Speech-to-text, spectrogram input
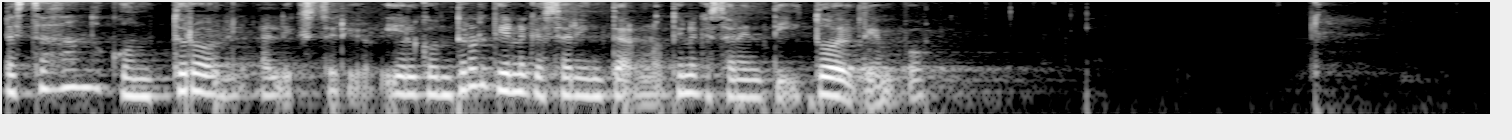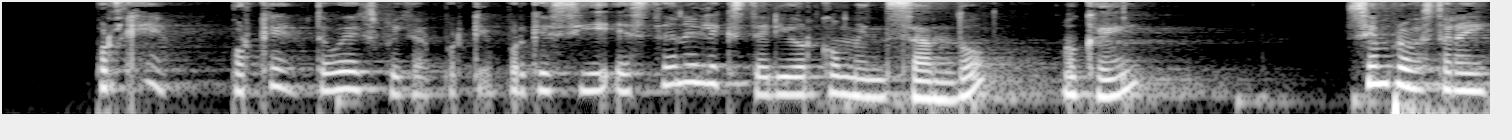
Le estás dando control al exterior. Y el control tiene que ser interno, tiene que estar en ti todo el tiempo. ¿Por qué? ¿Por qué? Te voy a explicar por qué. Porque si está en el exterior comenzando, ¿ok? Siempre va a estar ahí.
